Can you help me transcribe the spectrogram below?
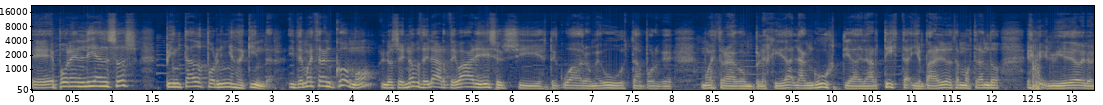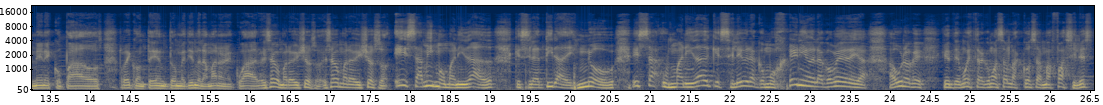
Eh, ponen lienzos pintados por niños de kinder y te muestran cómo los snobs del arte van y dicen, sí, este cuadro me gusta porque muestra la complejidad, la angustia del artista y en paralelo están mostrando el video de los nenes copados, re contentos, metiendo la mano en el cuadro. Es algo maravilloso, es algo maravilloso. Esa misma humanidad que se la tira de snob, esa humanidad que celebra como genio de la comedia a uno que, que te muestra cómo hacer las cosas más fáciles,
